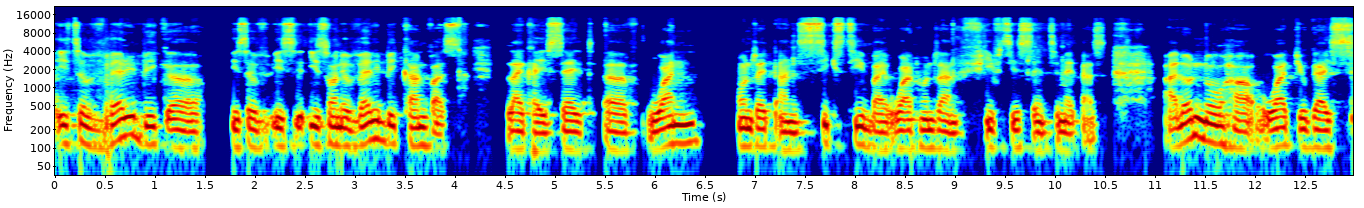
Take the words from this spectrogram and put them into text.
it's a very big uh, it's, a, it's, it's on a very big canvas, like I said, uh, 160 by 150 centimeters. I don't know how what you guys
